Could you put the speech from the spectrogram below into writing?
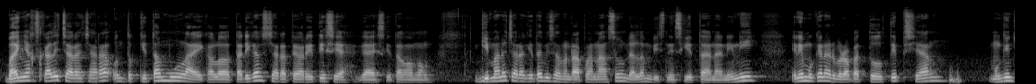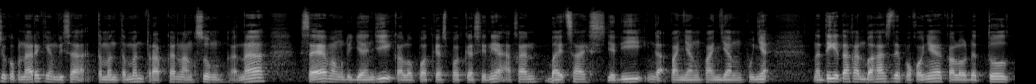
banyak sekali cara-cara untuk kita mulai. Kalau tadi kan secara teoritis ya, guys, kita ngomong gimana cara kita bisa menerapkan langsung dalam bisnis kita. Dan ini ini mungkin ada beberapa tool tips yang mungkin cukup menarik yang bisa teman-teman terapkan langsung karena saya emang dijanji kalau podcast podcast ini akan bite size jadi nggak panjang-panjang punya nanti kita akan bahas deh pokoknya kalau the tool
